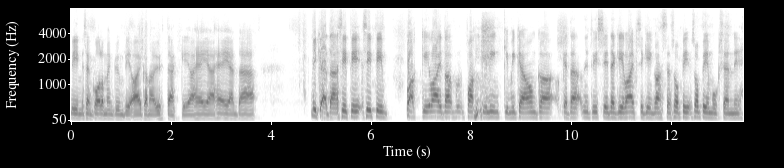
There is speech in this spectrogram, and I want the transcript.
viimeisen 30 aikana yhtäkkiä ja heidän, heidän tämä mikä tämä City, City pakki, laita, pakki, linkki, mikä onkaan, ketä nyt vissiin teki Leipzigin kanssa sopi, sopimuksen, niin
